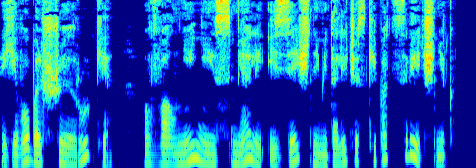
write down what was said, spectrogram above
Его большие руки в волнении смяли изящный металлический подсвечник,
